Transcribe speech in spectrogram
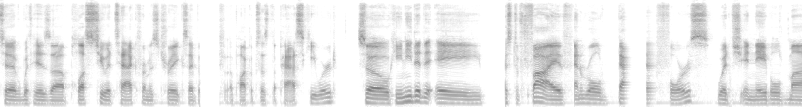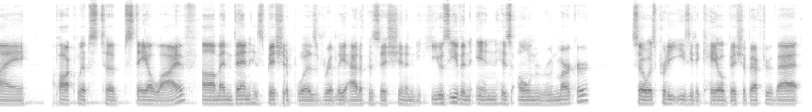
to with his uh, plus two attack from his trait. I believe Apocalypse has the pass keyword. So he needed a just a five and rolled back fours, which enabled my Apocalypse to stay alive. Um, and then his bishop was really out of position, and he was even in his own rune marker. So it was pretty easy to KO bishop after that.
